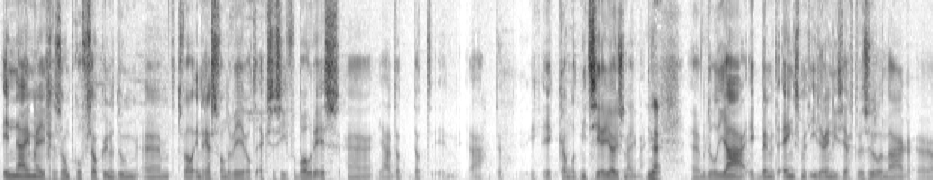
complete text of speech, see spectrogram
in Nijmegen zo'n proef zou kunnen doen, um, terwijl in de rest van de wereld ecstasy verboden is, ja, dat, dat, ja, dat, ik, ik, kan dat niet serieus nemen. Ik nee. uh, bedoel, ja, ik ben het eens met iedereen die zegt we zullen naar uh,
